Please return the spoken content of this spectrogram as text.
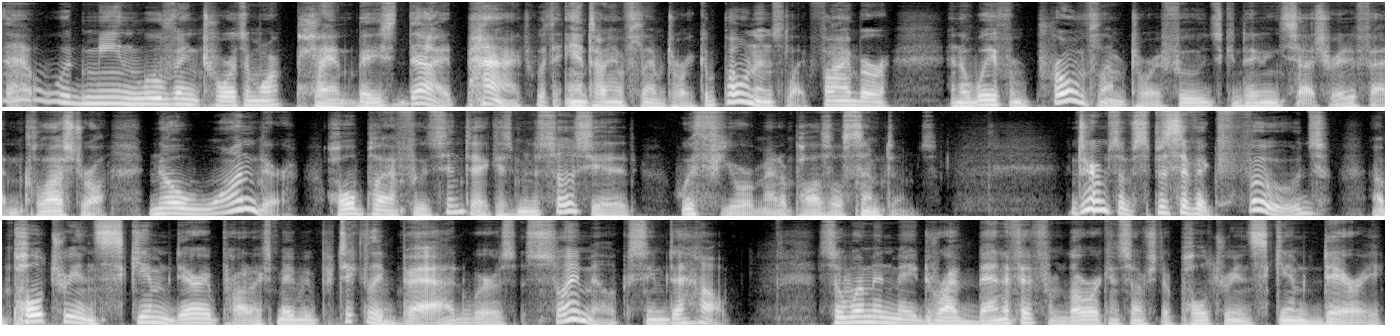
that would mean moving towards a more plant-based diet, packed with anti-inflammatory components like fiber, and away from pro-inflammatory foods containing saturated fat and cholesterol. No wonder whole plant foods intake has been associated with fewer menopausal symptoms. In terms of specific foods, uh, poultry and skim dairy products may be particularly bad, whereas soy milk seem to help. So women may derive benefit from lower consumption of poultry and skimmed dairy,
